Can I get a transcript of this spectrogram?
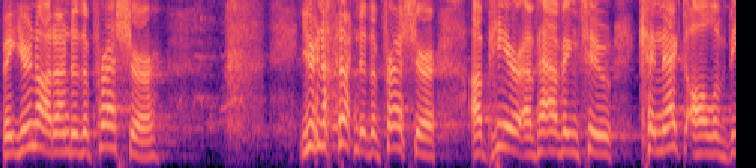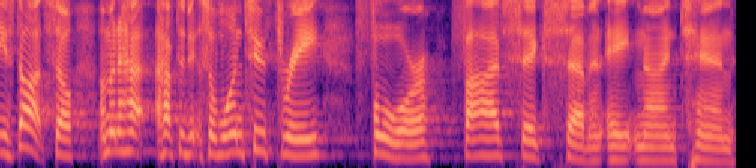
but you're not under the pressure. You're not under the pressure up here of having to connect all of these dots. So I'm gonna ha- have to do so one, two, three, four, five, six, seven, eight, nine, 10,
